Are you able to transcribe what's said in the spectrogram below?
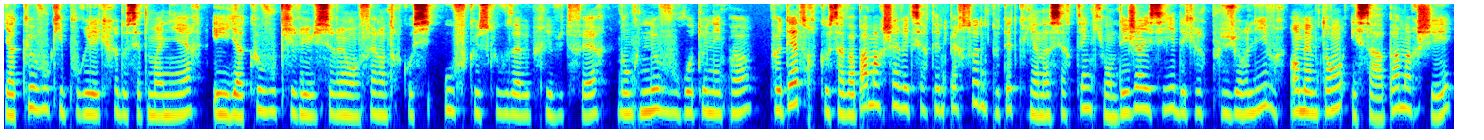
Il y a que vous qui pourrez l'écrire de cette manière et il y a que vous qui réussirez à en faire un truc aussi ouf que ce que vous avez prévu de faire. Donc ne vous retenez pas. Peut-être que ça va pas marcher avec certaines personnes, peut-être qu'il y en a certains qui ont déjà essayé d'écrire plusieurs livres en même temps et ça a pas marché.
